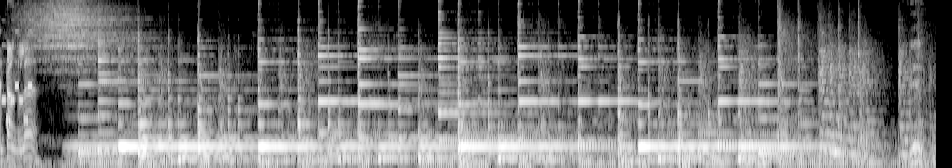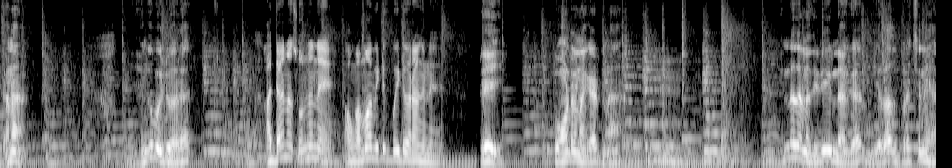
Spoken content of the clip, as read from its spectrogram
வந்துட்டாங்களே ஏய் தானா? எங்கே போயிட்டு வர? அதான் நான் சொன்னேனே அவங்க அம்மா வீட்டுக்கு போயிட்டு வராங்கன்னு. டேய் உன்ட்ட நான் கேட்டேனா. என்ன தானே திடீர்னாங்க ஏதாவது பிரச்சனையா?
